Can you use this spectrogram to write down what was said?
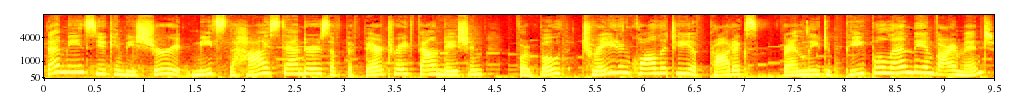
that means you can be sure it meets the high standards of the Fair Trade Foundation for both trade and quality of products friendly to people and the environment.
